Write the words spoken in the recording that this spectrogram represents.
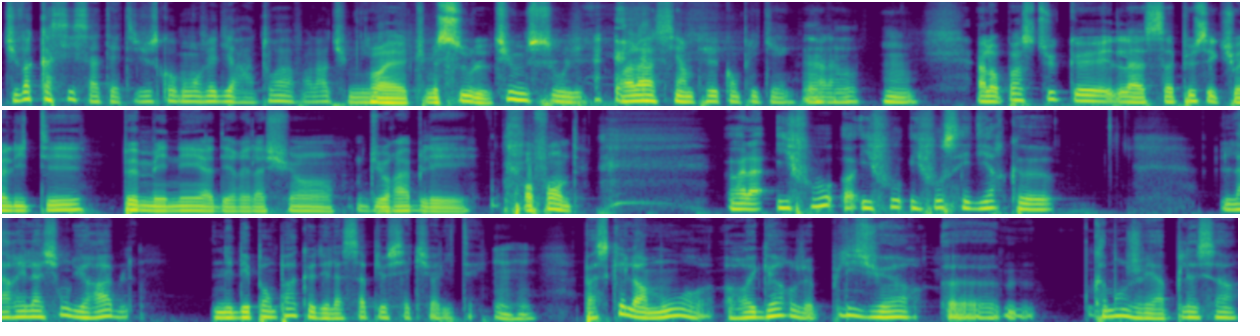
Tu vas casser sa tête jusqu'au moment où je vais dire, à toi, voilà, tu me, Ouais, tu me saoules. tu me saoules. voilà, c'est un peu compliqué. Voilà. Mhm. Hmm. Alors, penses-tu que la sapiosexualité peut mener à des relations durables et profondes? Voilà, il faut, euh, il faut, il faut se dire que la relation durable ne dépend pas que de la sapiosexualité. Mhm. Parce que l'amour regorge plusieurs, euh, comment je vais appeler ça?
